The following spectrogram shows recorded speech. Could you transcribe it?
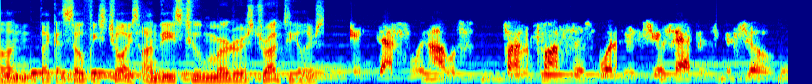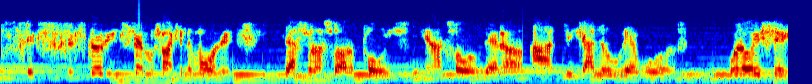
on like a Sophie's choice on these two murderous drug dealers And that's when I was trying to process what had just happened. And so, 6, 6.30, 7 o'clock in the morning, that's when I saw the police. And I told them that uh, I think I knew who that was. When they said,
